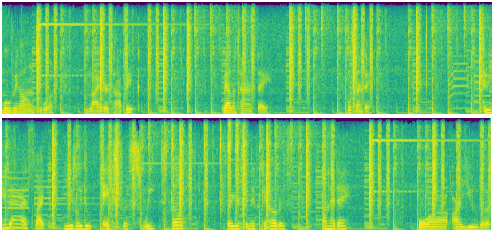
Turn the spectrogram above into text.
Moving on to a lighter topic Valentine's Day. What's Sunday? do you guys like usually do extra sweet stuff for your significant others on that day? Or are you the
